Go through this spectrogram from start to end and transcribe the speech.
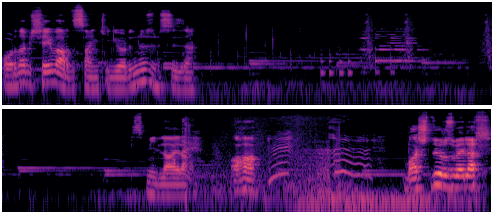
Orada bir şey vardı sanki gördünüz mü sizden? Bismillahirrahmanirrahim. Aha. Başlıyoruz beyler.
